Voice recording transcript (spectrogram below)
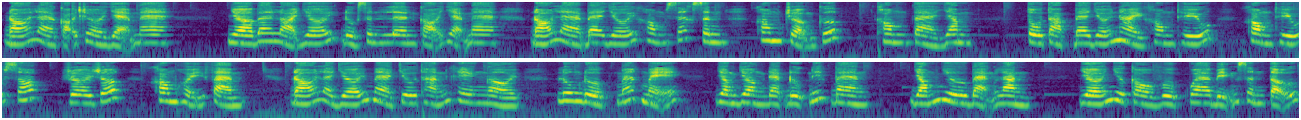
Đó là cõi trời dạ ma. Nhờ ba loại giới được sinh lên cõi dạ ma, đó là ba giới không sát sinh, không trộm cướp, không tà dâm. tụ tập ba giới này không thiếu, không thiếu sót, rơi rớt, không hủy phạm. Đó là giới mà chư thánh khen ngợi, luôn được mát mẻ, dần dần đạt được niết bàn, giống như bạn lành, giới như cầu vượt qua biển sinh tử.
